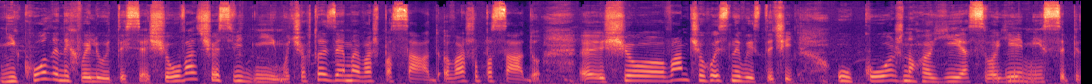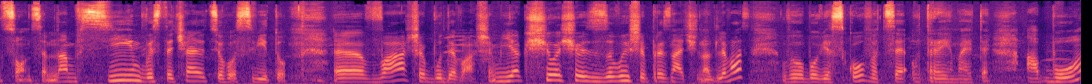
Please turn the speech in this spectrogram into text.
Ніколи не хвилюйтеся, що у вас щось віднімуть, що хтось займе ваш посад, вашу посаду, е, що вам чогось не вистачить. У кожного є своє місце під сонцем. Нам всім вистачає цього світу. Е, Ваше буде вашим. Якщо щось звише призначено для вас, ви обов'язково це отримаєте або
